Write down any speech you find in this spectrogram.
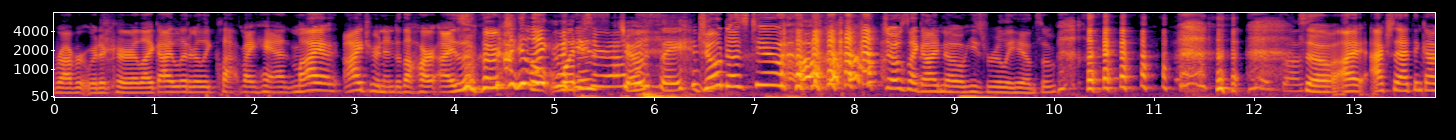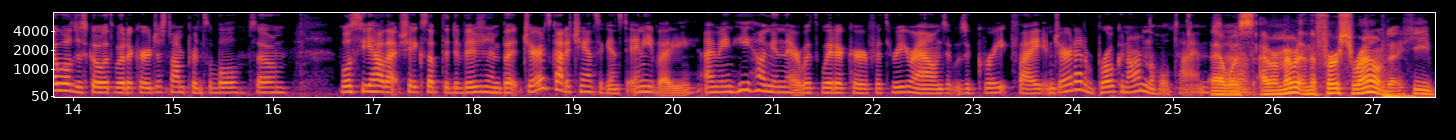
Robert Whitaker. Like I literally clap my hand. My I turn into the heart eyes emoji. Like when what around. Joe say? Joe does too. Oh. Joe's like, I know he's really handsome. So I actually I think I will just go with Whitaker just on principle. So we'll see how that shakes up the division. But Jared's got a chance against anybody. I mean, he hung in there with Whitaker for three rounds. It was a great fight, and Jared had a broken arm the whole time. That so- was I remember in the first round uh, he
